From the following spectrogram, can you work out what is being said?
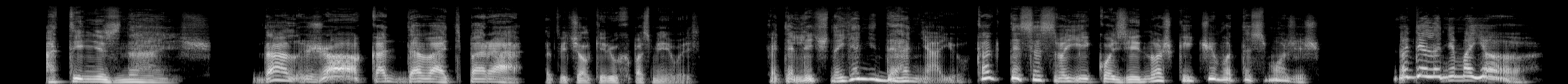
— А ты не знаешь. — Должок отдавать пора, — отвечал Кирюха, посмеиваясь. — Хотя лично я не догоняю. Как ты со своей козьей ножкой чего-то сможешь? Но дело не мое.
